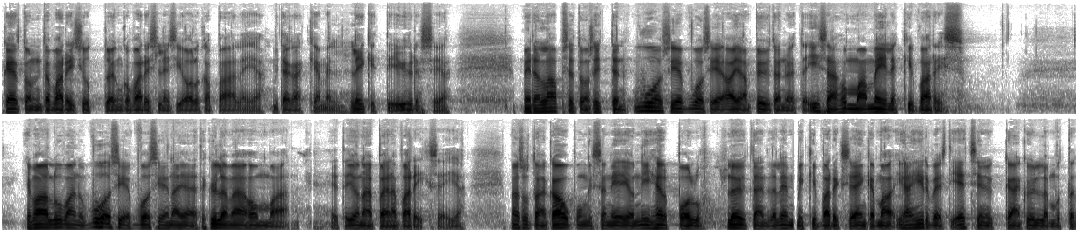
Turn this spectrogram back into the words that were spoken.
kertonut niitä varisjuttuja, kun varis lensi olkapäälle ja mitä kaikkea me leikittiin yhdessä. Ja meidän lapset on sitten vuosien vuosien ajan pyytänyt, että isä hommaa meillekin varis. Ja mä oon luvannut vuosien vuosien ajan, että kyllä mä hommaan että jonain päivänä varikseen. Ja me asutaan kaupungissa, niin ei ole niin helppo ollut löytää niitä lemmikkivariksia, enkä mä ihan hirveästi etsinytkään kyllä, mutta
